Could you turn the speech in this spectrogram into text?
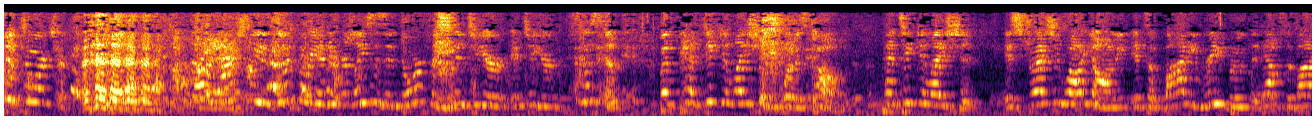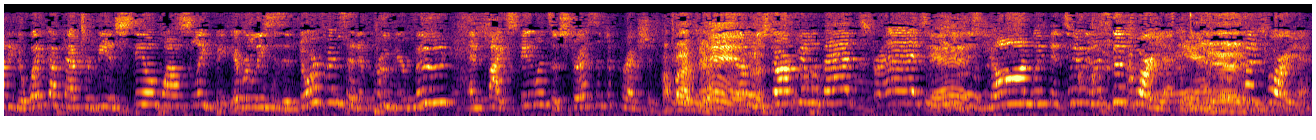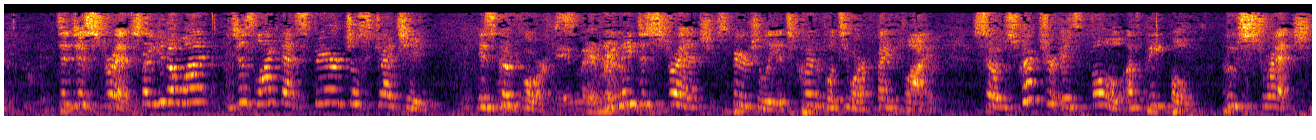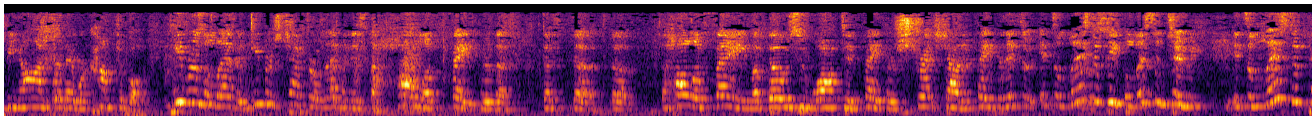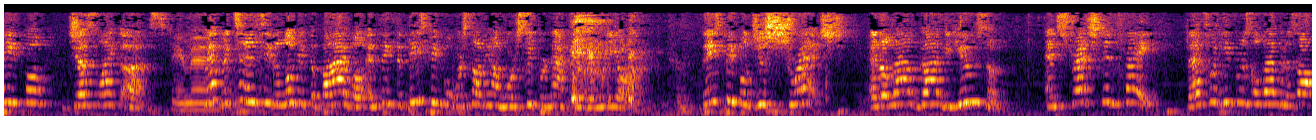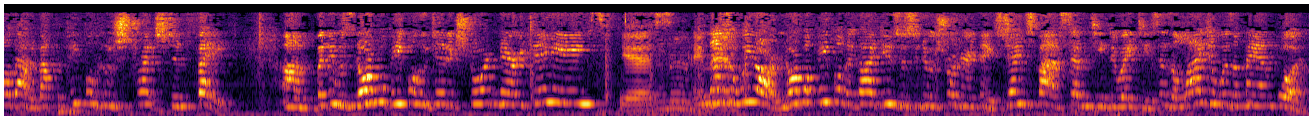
It's torture. No, it actually is good for you and it releases endorphins into your into your system. But pandiculation is what it's called. Pandiculation is stretching while yawning. It's a body reboot that helps the body to wake up after being still while sleeping. It releases endorphins that improve your mood and fights feelings of stress and depression. How about So that? when you start feeling bad, stress, and you can just yawn with it too. That's good for you. Yes. It's good for you to just stretch. So you know what? Just like that, spiritual stretching is good for us. Amen. We need to stretch spiritually. It's critical to our faith life. So scripture is full of people who stretched beyond where they were comfortable. Hebrews 11, Hebrews chapter 11 is the hall of faith or the, the, the, the, the hall of fame of those who walked in faith or stretched out in faith. And it's a, it's a list of people, listen to me, it's a list of people just like us. Amen. We have a tendency to look at the Bible and think that these people were somehow more supernatural than we are. These people just stretched and allowed God to use them and stretched in faith. That's what Hebrews 11 is all about, about the people who stretched in faith. Um, but it was normal people who did extraordinary things. Yes. And that's what we are. Normal people that God uses to do extraordinary things. James 5, 17 through 18 says Elijah was a man what?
